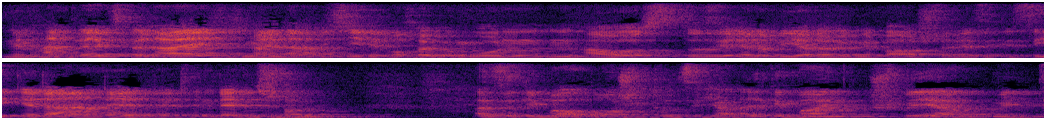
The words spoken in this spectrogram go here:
in dem Handwerksbereich, ich meine, da habe ich jede Woche irgendwo ein, Haus, das ich renoviere oder irgendeine Baustelle. Seht ihr da eine, eine Tendenz schon? Mhm. Also die Baubranche tut sich ja allgemein schwer mit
